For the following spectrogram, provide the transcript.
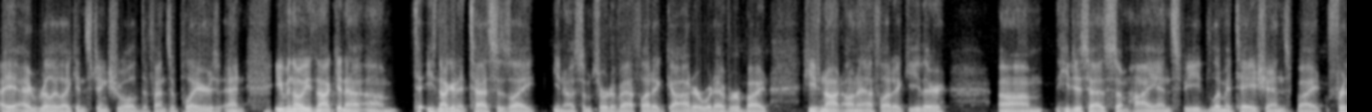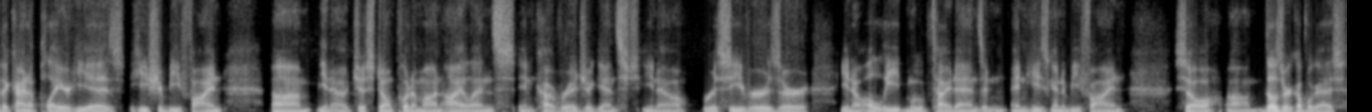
I, I, really like instinctual defensive players, and even though he's not gonna um, t- he's not gonna test as like you know some sort of athletic god or whatever, but he's not unathletic either. Um, he just has some high end speed limitations, but for the kind of player he is, he should be fine. Um, you know, just don't put him on islands in coverage against, you know, receivers or, you know, elite move tight ends and and he's going to be fine. So, um, those are a couple guys.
